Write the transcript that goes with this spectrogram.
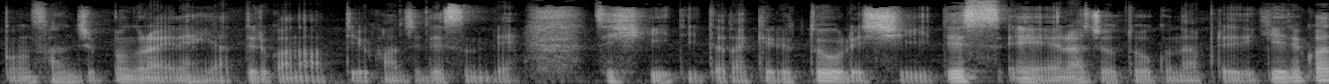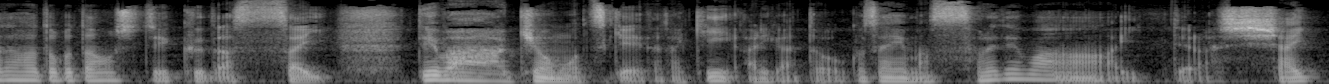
分、30分ぐらいね、やってるかなっていう感じですんで、ぜひ聞いていただけると嬉しいです。えー、ラジオトークのアプリで聞いてる方はハートボタンを押してください。では、今日もお付き合いいただきありがとうございます。それでは、いってらっしゃい。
